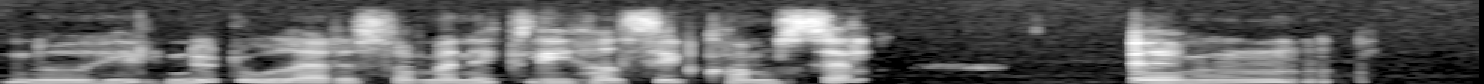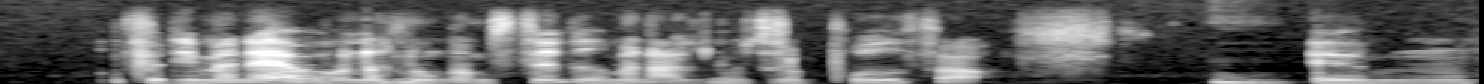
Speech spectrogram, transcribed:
noget helt nyt ud af det, som man ikke lige havde set komme selv. Øh, fordi man er jo under nogle omstændigheder, man aldrig nogensinde har prøvet før. Mm. Øhm,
